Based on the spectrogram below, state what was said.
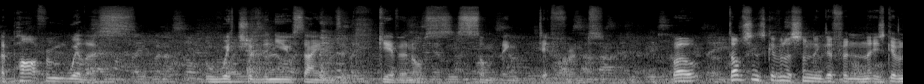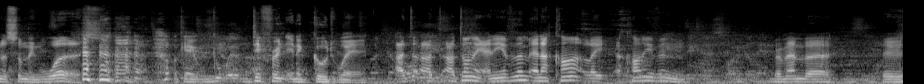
apart from Willis, which of the new signings have given us something different? Well, Dobson's given us something different, and he's given us something worse. Okay, g- different in a good way. I, d- I- I don't think any of them, and I can't like I can't even remember Who?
